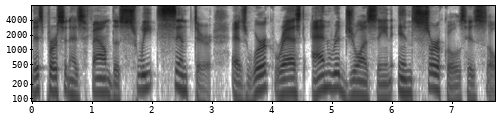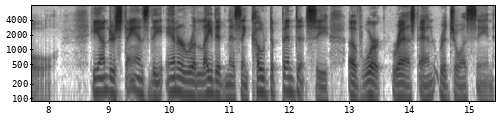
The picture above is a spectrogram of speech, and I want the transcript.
This person has found the sweet center as work, rest, and rejoicing encircles his soul. He understands the interrelatedness and codependency of work, rest, and rejoicing.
